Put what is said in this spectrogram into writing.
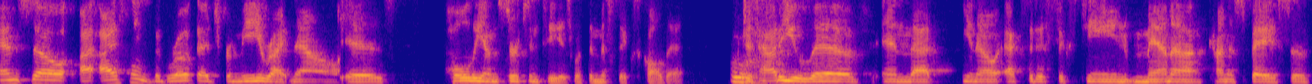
And so I, I think the growth edge for me right now is holy uncertainty, is what the mystics called it, which is how do you live in that, you know, Exodus 16 manna kind of space of,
